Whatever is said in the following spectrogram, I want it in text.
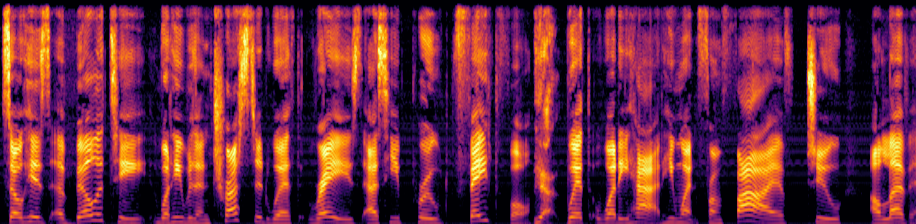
So his ability, what he was entrusted with, raised as he proved faithful yeah. with what he had. He went from five to 11.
